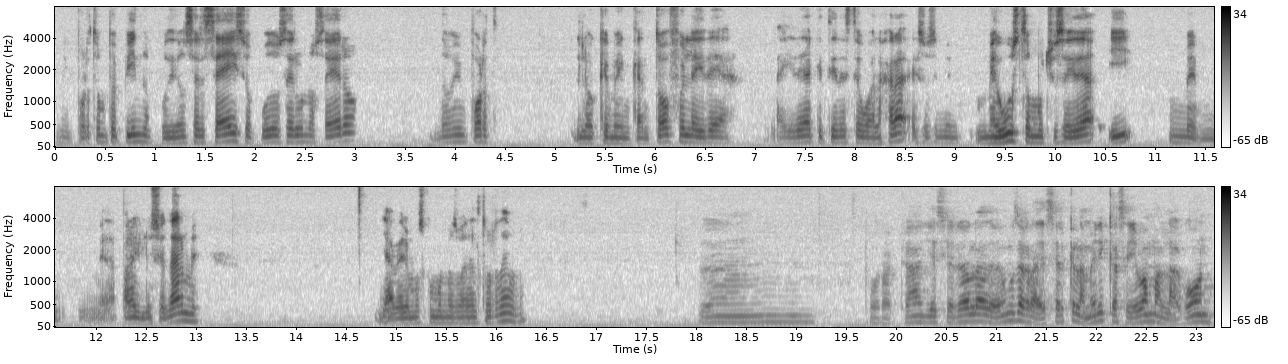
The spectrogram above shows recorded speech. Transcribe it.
me importa un pepino. Pudieron ser 6 o pudo ser 1-0. No me importa. Lo que me encantó fue la idea. La idea que tiene este Guadalajara. Eso sí, me, gusta mucho esa idea y me, da para ilusionarme. Ya veremos cómo nos va en el torneo, ¿no? Um, por acá, Jesse Arreola, debemos agradecer que el América se lleva a Malagón,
